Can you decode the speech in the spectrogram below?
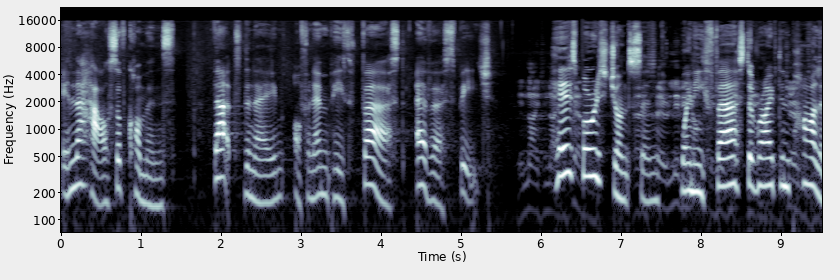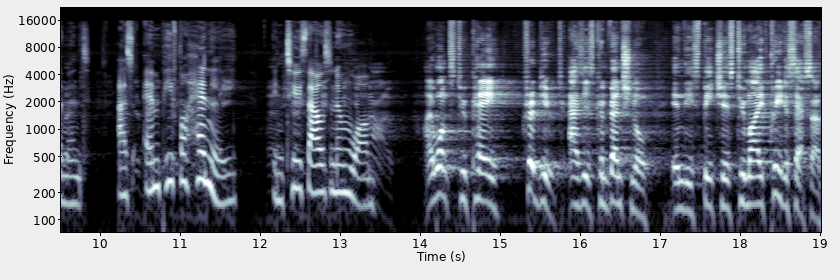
in the House of Commons. That's the name of an MP's first ever speech. Here's Boris Johnson uh, when he first arrived in Parliament as MP for Henley in 2001. I want to pay tribute, as is conventional in these speeches, to my predecessor.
